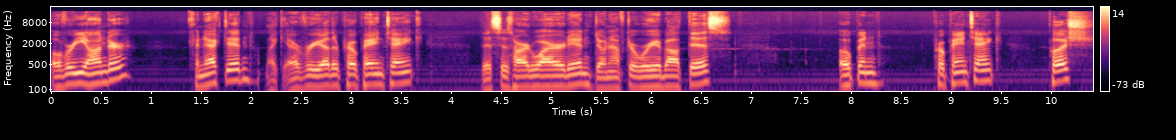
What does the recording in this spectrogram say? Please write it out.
over yonder, connected like every other propane tank. This is hardwired in, don't have to worry about this. Open propane tank, push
